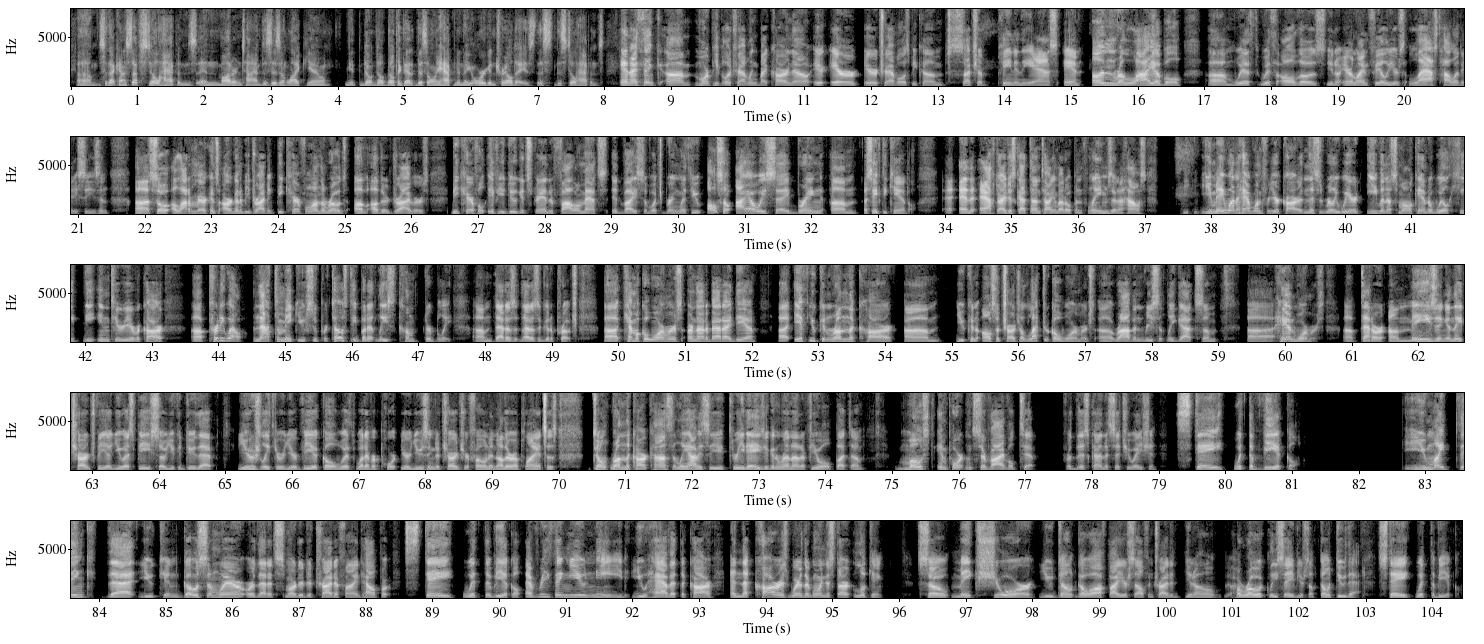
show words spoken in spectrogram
Um, so that kind of stuff still happens in modern times. This isn't like you know. Don't don't don't think that this only happened in the Oregon Trail days. This this still happens. And I think um, more people are traveling by car now. Air, air air travel has become such a pain in the ass and unreliable um, with with all those you know airline failures last holiday season. Uh, so a lot of Americans are going to be driving. Be careful on the roads of other drivers. Be careful if you do get stranded. Follow Matt's advice of what you bring with you. Also, I always say bring um, a safety candle. And after I just got done talking about open flames in a house, you may want to have one for your car. And this is really weird. Even a small candle will heat the interior of a car uh, pretty well. Not to make you super toasty, but at least comfortably. Um, that is that is a good approach. Uh, chemical warmers are not a bad idea. Uh, if you can run the car, um, you can also charge electrical warmers. Uh, Robin recently got some uh, hand warmers uh, that are amazing, and they charge via USB, so you could do that usually through your vehicle with whatever port you're using to charge your phone and other appliances. Don't run the car constantly. Obviously, three days you're going to run out of fuel. But um, most important survival tip for this kind of situation: stay with the vehicle. You might think that you can go somewhere or that it's smarter to try to find help or stay with the vehicle. Everything you need, you have at the car, and the car is where they're going to start looking. So make sure you don't go off by yourself and try to, you know, heroically save yourself. Don't do that. Stay with the vehicle.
